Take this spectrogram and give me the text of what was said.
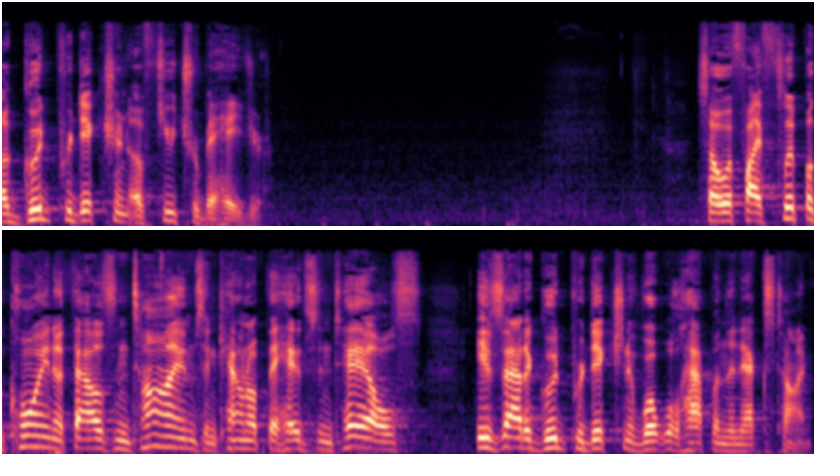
a good prediction of future behavior? So if I flip a coin a thousand times and count up the heads and tails, is that a good prediction of what will happen the next time?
